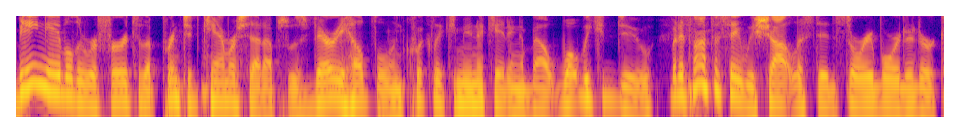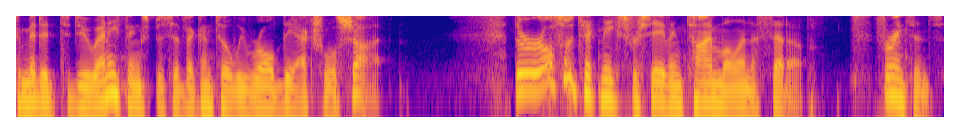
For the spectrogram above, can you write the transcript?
Being able to refer to the printed camera setups was very helpful in quickly communicating about what we could do, but it's not to say we shot listed, storyboarded, or committed to do anything specific until we rolled the actual shot. There are also techniques for saving time while in a setup. For instance,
